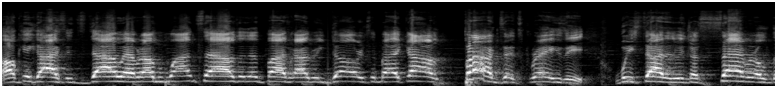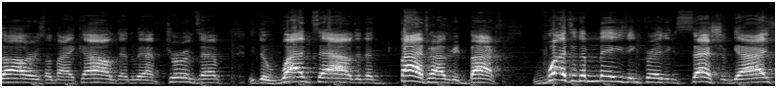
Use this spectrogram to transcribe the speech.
Okay, guys, it's down around $1,500 in my account. Fuck, that's crazy. We started with just several dollars on my account and we have turned them into 1,500 bucks. What an amazing trading session, guys.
